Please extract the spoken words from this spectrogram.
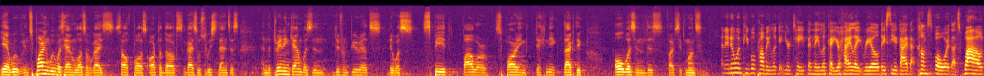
yeah, we, in sparring, we was having lots of guys, southpaws, orthodox, guys who switch stances. And the training camp was in different periods. There was speed, power, sparring, technique, tactic, all was in this five, six months. And I know when people probably look at your tape and they look at your highlight reel, they see a guy that comes forward, that's wild,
